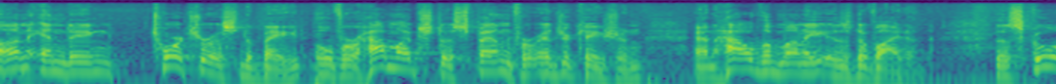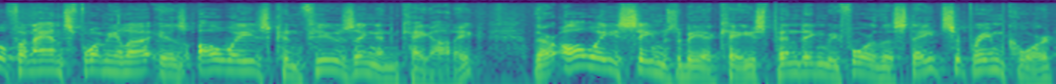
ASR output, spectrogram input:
unending, torturous debate over how much to spend for education and how the money is divided. The school finance formula is always confusing and chaotic. There always seems to be a case pending before the state Supreme Court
